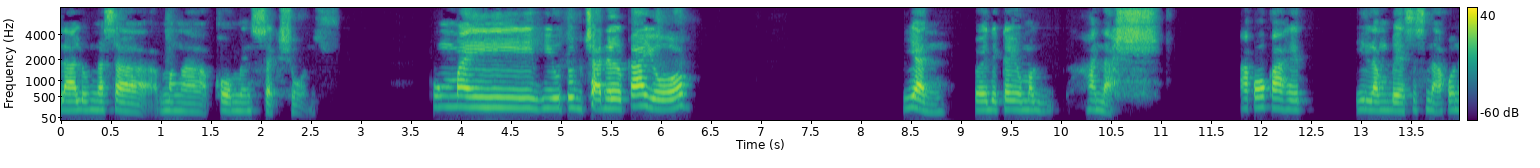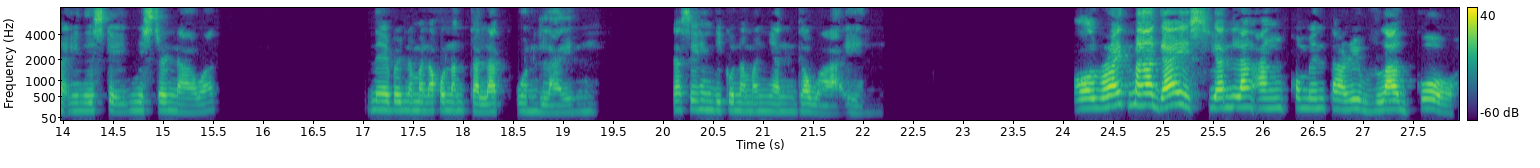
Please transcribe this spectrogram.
lalo na sa mga comment sections. Kung may YouTube channel kayo, yan, pwede kayo maghanash. Ako kahit ilang beses na ako nainis kay Mr. Nawat, never naman ako nagkalat online. Kasi hindi ko naman yan gawain. Alright mga guys, yan lang ang commentary vlog ko.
